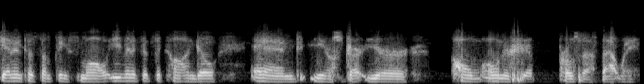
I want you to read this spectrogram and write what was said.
get into something small even if it's a condo and you know start your home ownership process that way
